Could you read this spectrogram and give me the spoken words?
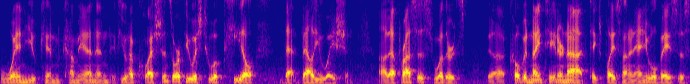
when you can come in and if you have questions or if you wish to appeal that valuation. Uh, that process, whether it's uh, COVID 19 or not, takes place on an annual basis.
